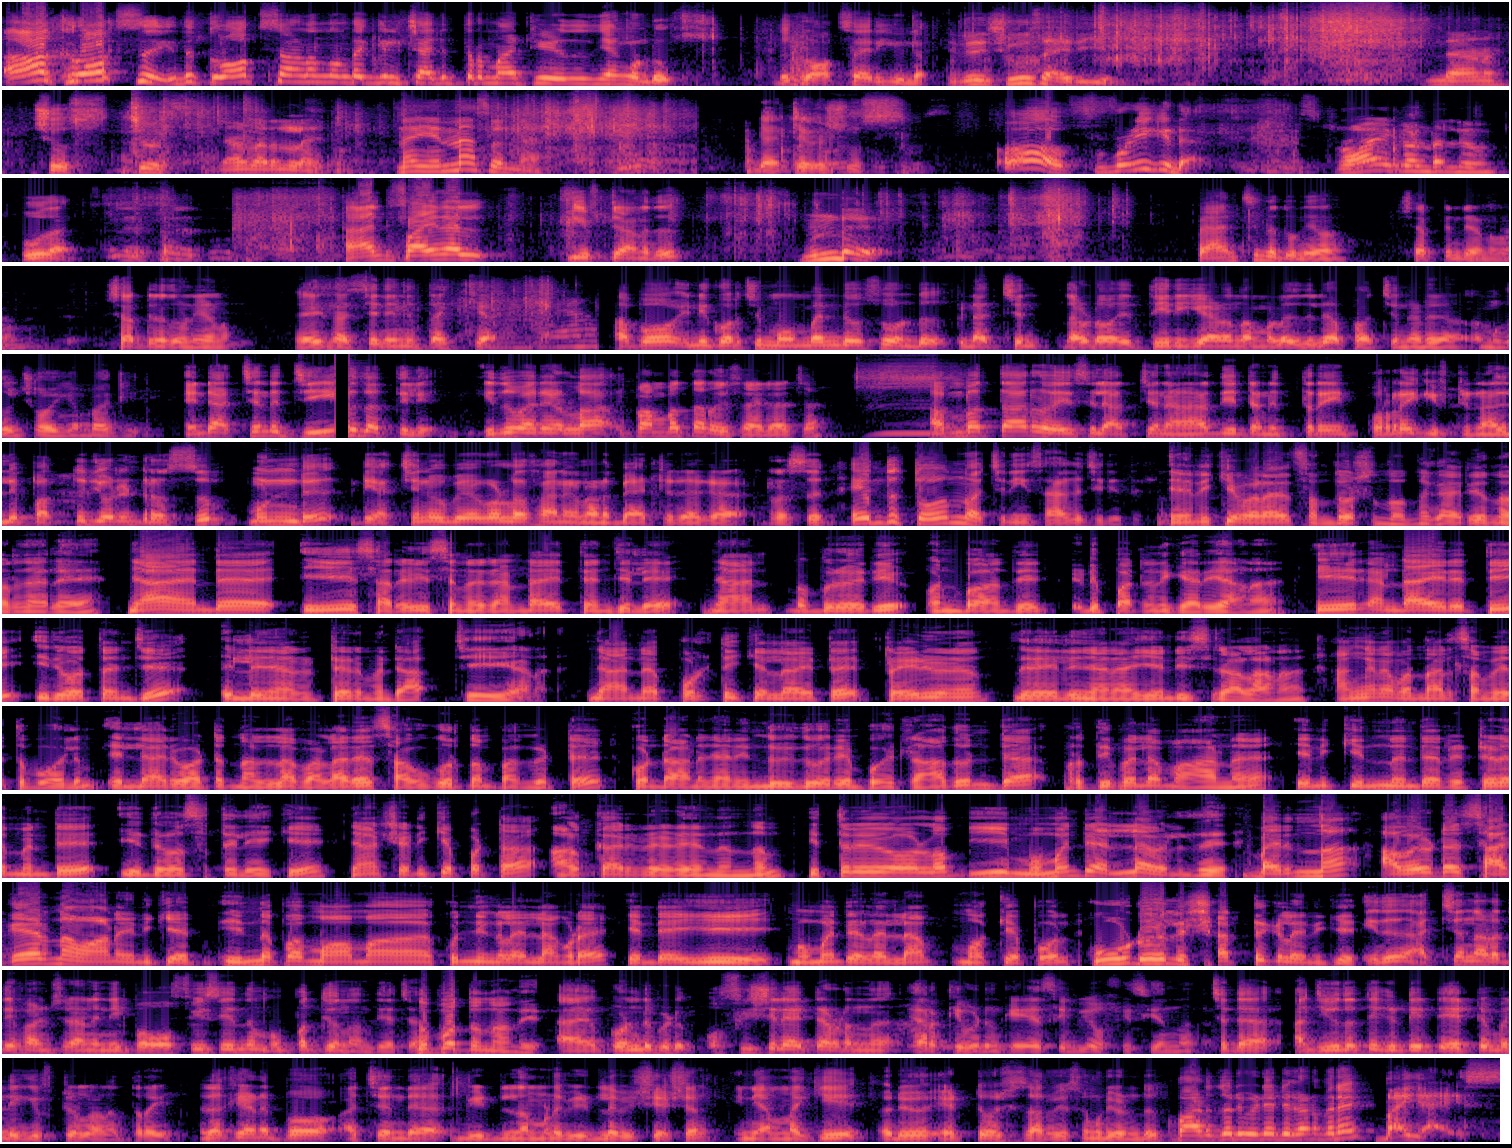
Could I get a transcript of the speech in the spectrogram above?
ആ. ക്രോക്സ് ഇത് ക്രോക്സ് ആണെന്നുണ്ടെങ്കിൽ ചരിത്രം മാറ്റി എഴുതി ഞാൻ കൊണ്ടു. ഇത് ക്രോക്സ് ആയിരിക്കില്ല. ഇത് ഷൂസ് ആയിരിക്കും. എന്താണ്? ഷൂസ് ഷൂസ് ഞാൻ പറഞ്ഞല്ലേ? ഞാൻ എന്നാ സൊന്ന? ബാറ്ററി ഷൂസ് ഓ ഫ്രീക്കിട സ്ട്രോ ഒക്കെ ഉണ്ടല്ലോ. ഊതാൻ. ആൻഡ് ഫൈനൽ ഗിഫ്റ്റ് ആണിത്. മുണ്ട്. പാൻസിന്റെ തുണിയോ? ഷർട്ടിന്റെ ആണോ? ഷർട്ടിന്റെ തുണിയാണോ? ഗൈസ് ഇനി തയ്ക്കാം. അപ്പോൾ ഇനി കുറച്ച് മൊമെന്റോസും ഉണ്ട്. പിന്നെ അച്ഛൻ അവിടെ എത്തിയിരിക്കുകയാണ് നമ്മൾ ഇതിൽ അപ്പൊ അച്ഛനോട് നമുക്ക് ചോദിക്കാം ബാക്കി. എന്റെ അച്ഛന്റെ ജീവിതത്തിൽ ഇതുവരെയുള്ള ഇപ്പൊ അമ്പത്താറ് വയസ്സായാലും അച്ഛൻ അമ്പത്താറ് വയസ്സിൽ അച്ഛൻ ആദ്യമായിട്ടാണ് ഇത്രയും കുറെ ഗിഫ്റ്റ് അതിൽ പത്ത് ജോഡി ഡ്രസ്സും മുണ്ട് അച്ഛന് ഉപയോഗമുള്ള സാധനങ്ങളാണ്. ബാറ്ററി ഒക്കെ ഡ്രസ്സ്. എന്ത് തോന്നുന്നു അച്ഛൻ ഈ സാഹചര്യത്തിൽ? എനിക്ക് വളരെ സന്തോഷം തോന്നുന്നു. കാര്യം എന്ന് പറഞ്ഞാൽ ഞാൻ എന്റെ ഈ സർവീസിന് രണ്ടായിരത്തി അഞ്ചിൽ ഞാൻ ഫെബ്രുവരി ഒൻപതാം തീയതി ഡിപ്പാർട്ട്മെന്റ് കയറിയാണ്. ഈ രണ്ടായിരത്തി ഇരുപത്തി അഞ്ച് ഇല്ല ഞാൻ റിട്ടയർമെന്റ് ചെയ്യുകയാണ്. ഞാൻ പൊളിറ്റിക്കലായിട്ട് ട്രേഡ് യൂണിയൻ നിലയിൽ ഞാൻ ഐ എൻ ഡി സി ആളാണ്. അങ്ങനെ വന്നാൽ സമയത്ത് പോലും എല്ലാവരുമായിട്ട് നല്ല വളരെ സൗഹൃദം പങ്കിട്ട് കൊണ്ടാണ് ഞാൻ ഇന്നും ഇതുവരെയും പോയിട്ടുള്ളത്. അതിന്റെ പ്രതിഫലമാണ് എനിക്ക് ഇന്ന് എന്റെ റിട്ടയർമെന്റ് ഈ ദിവസത്തിലേക്ക് ഞാൻ ക്ഷണിക്കപ്പെട്ട ആൾക്കാരുടെ ഇടയിൽ നിന്നും ഇത്രയോളം ഈ മൊമെന്റ് അല്ല വലുത്. വരുന്ന അവരുടെ സഹകരണമാണ് എനിക്ക് ഇന്നിപ്പോ മോമ കുഞ്ഞുങ്ങളെല്ലാം കൂടെ എന്റെ ഈ മൊമെന്റുകളെല്ലാം നോക്കിയപ്പോൾ കൂടുതൽ ഷർട്ടുകൾ എനിക്ക് ഇത് അച്ഛൻ നടത്തിയ ഫംഗ്ഷനാണ് ഇനിയിപ്പോ ഓഫീസിൽ നിന്ന് മുപ്പത്തി ഒന്നാം തീയതി അച്ഛൻ മുപ്പത്തൊന്നാം തീയതി. ആ, കൊണ്ടുവിടും. ഒഫീഷ്യലായിട്ട് അവിടെ നിന്ന് ഇറക്കി വിടും കെ എസ് സി ബി ഓഫീസിൽ നിന്ന് അച്ഛന്റെ ആ ജീവിതത്തിൽ കിട്ടിയ ഏറ്റവും വലിയ ഗിഫ്റ്റുകളാണ് ഇത്രയും. ഇതൊക്കെയാണ് ഇപ്പോൾ അച്ഛന്റെ വീട്ടിൽ നമ്മുടെ വീട്ടിലെ വിശേഷം. ഇനി അമ്മയ്ക്ക് ഒരു എട്ട് വർഷം സർവീസും കൂടി ഉണ്ട്. അപ്പൊ അടുത്തൊരു വീഡിയോ ആയിട്ട് കാണുമ്പോൾ ബൈ ഗൈസ്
